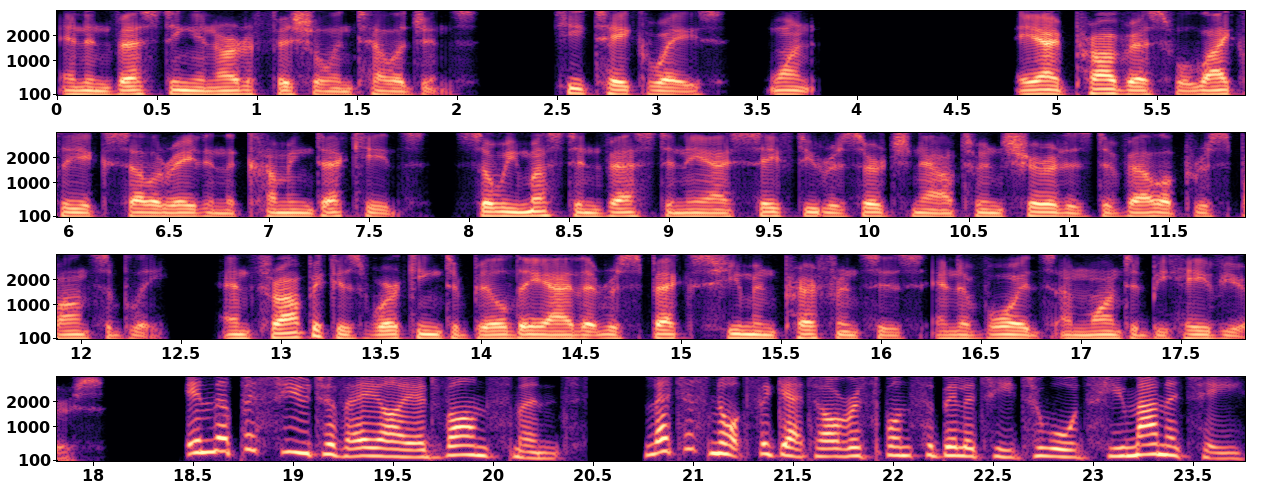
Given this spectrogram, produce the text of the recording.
and investing in artificial intelligence. Key takeaways 1. AI progress will likely accelerate in the coming decades, so we must invest in AI safety research now to ensure it is developed responsibly. Anthropic is working to build AI that respects human preferences and avoids unwanted behaviors. In the pursuit of AI advancement, let us not forget our responsibility towards humanity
